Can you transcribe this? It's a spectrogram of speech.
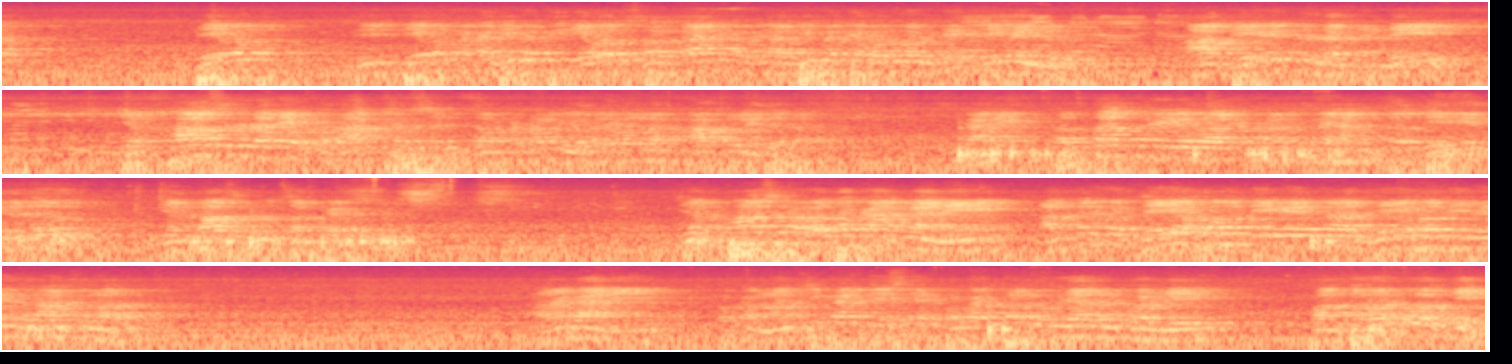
దేవత దే- దేవతలకు అధిపతి ఎవరు స్వర్గానికి అధిపతి ఎవరు అంటే దేవేంద్రుడు ఆ దేవేంద్రుడు అంటండి జంభాసురుడు అనే ఒక రాక్షసుని చంపడం ఎవరి వల్ల కావలేదట కానీ దత్తాత్రేయ వారి అనుగ్రహంతో దేవేంద్రుడు జంభాసురుడు చంపాడు జంభాసుర వధ కాగానే అందరూ జయ హో దేవేంద్ర జయ హో దేవేంద్ర అంటున్నారు అనగానే ఒక మంచి పని చేస్తే పొగడ్తలు ఊడాలనుకోండి కొంతవరకు ఓకే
